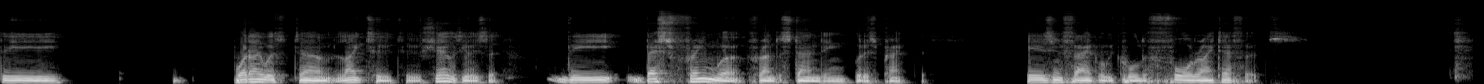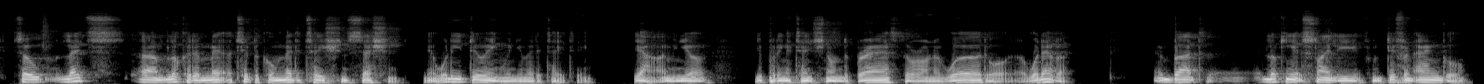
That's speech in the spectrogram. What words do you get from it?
the what I would um, like to, to share with you is that the best framework for understanding Buddhist practice is, in fact, what we call the four right efforts. So let's um, look at a, me- a, typical meditation session. You know, what are you doing when you're meditating? Yeah, I mean, you're you're putting attention on the breath or on a word or, or whatever. But looking at slightly from different angle,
